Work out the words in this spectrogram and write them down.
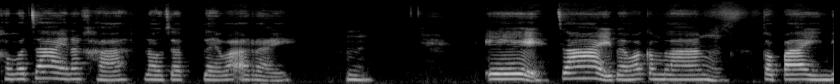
คำว่าจ้ายนะคะ เราจะแปลว่าอะไร อืม A จ้ายแปลว่ากำลัง ต่อไป B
